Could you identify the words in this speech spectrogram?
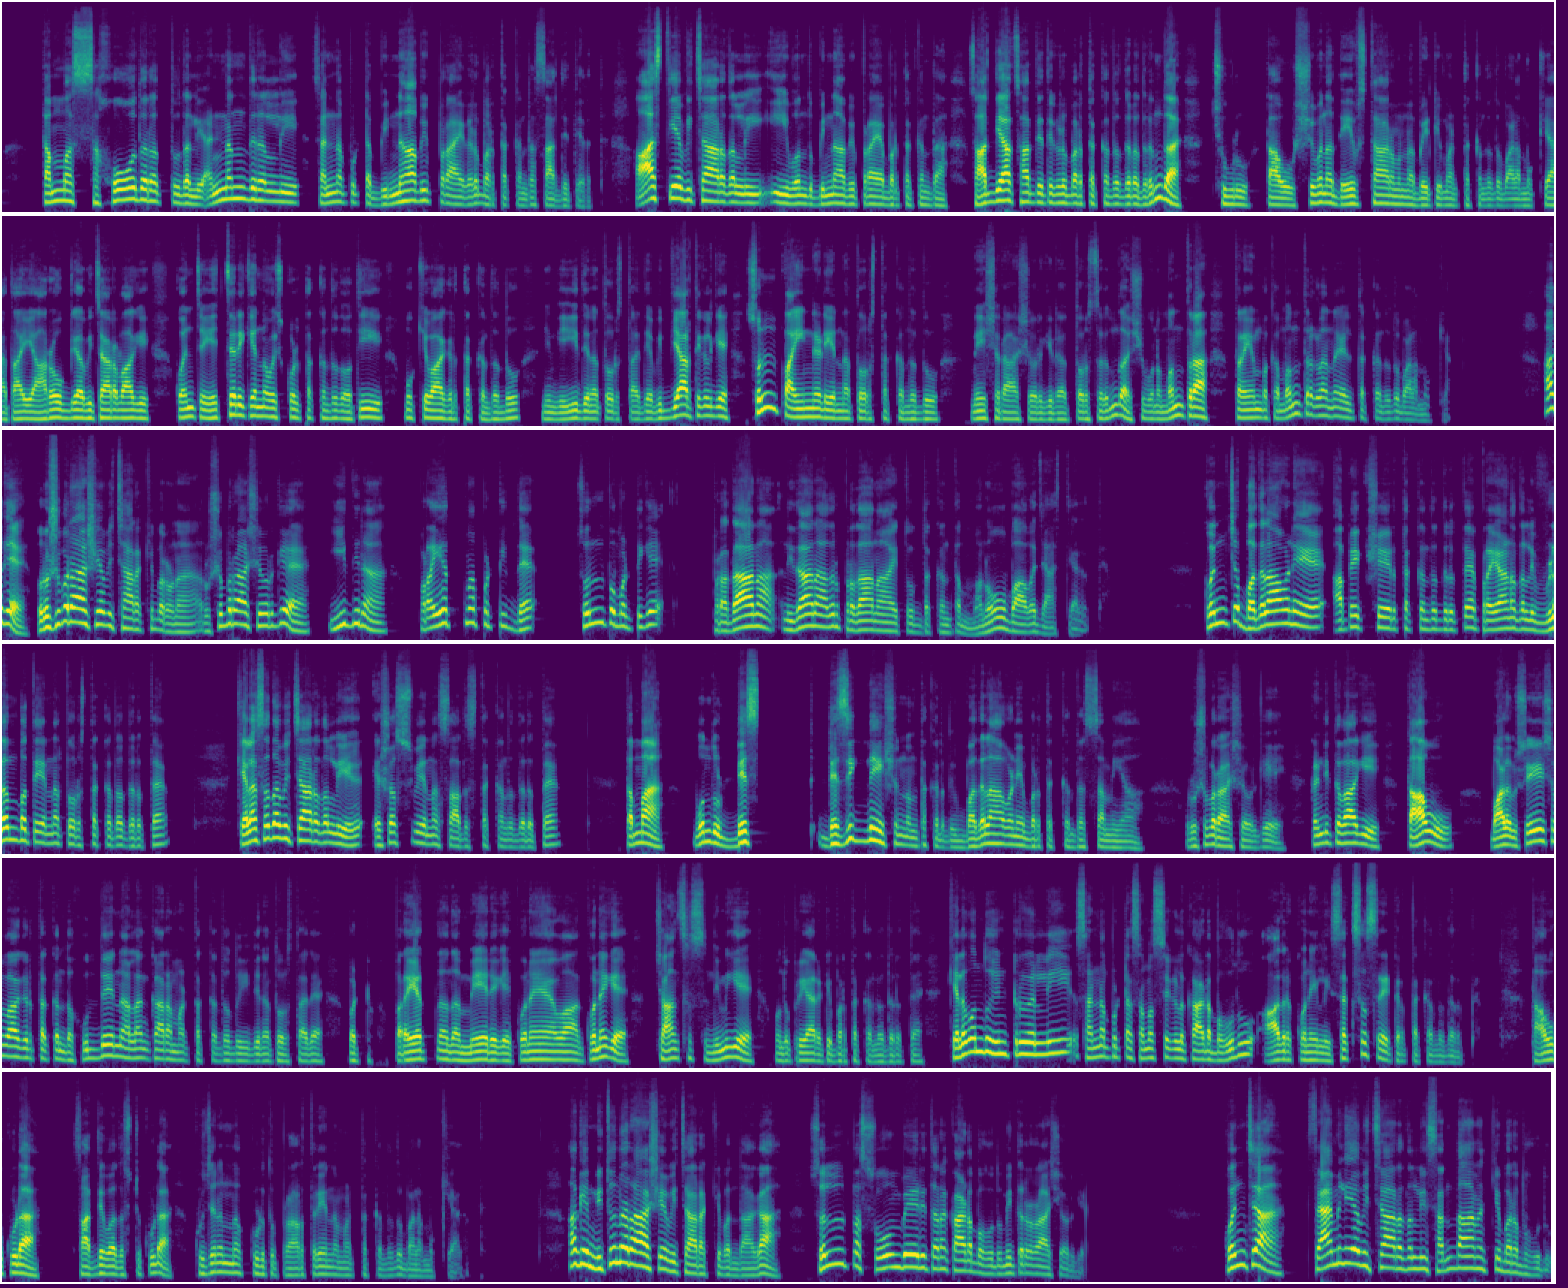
ತಮ್ಮ ಸಹೋದರತ್ವದಲ್ಲಿ, ಅಣ್ಣಂದಿರಲ್ಲಿ ಸಣ್ಣ ಪುಟ್ಟ ಭಿನ್ನಾಭಿಪ್ರಾಯಗಳು ಬರ್ತಕ್ಕಂಥ ಸಾಧ್ಯತೆ ಇರುತ್ತೆ. ಆಸ್ತಿಯ ವಿಚಾರದಲ್ಲಿ ಈ ಒಂದು ಭಿನ್ನಾಭಿಪ್ರಾಯ ಬರ್ತಕ್ಕಂಥ ಸಾಧ್ಯಾಸಾಧ್ಯತೆಗಳು ಬರ್ತಕ್ಕಂಥದ್ದಿರೋದ್ರಿಂದ ಚೂರು ತಾವು ಶಿವನ ದೇವಸ್ಥಾನವನ್ನು ಭೇಟಿ ಮಾಡ್ತಕ್ಕಂಥದ್ದು ಭಾಳ ಮುಖ್ಯ. ತಾಯಿ ಆರೋಗ್ಯ ವಿಚಾರವಾಗಿ ಕೊಂಚ ಎಚ್ಚರಿಕೆಯನ್ನು ವಹಿಸ್ಕೊಳ್ತಕ್ಕಂಥದ್ದು ಅತಿ ಮುಖ್ಯವಾಗಿರ್ತಕ್ಕಂಥದ್ದು. ನಿಮಗೆ ಈ ದಿನ ತೋರಿಸ್ತಾ ಇದೆಯಾ ವಿದ್ಯಾರ್ಥಿಗಳಿಗೆ ಸ್ವಲ್ಪ ಹಿನ್ನಡೆಯನ್ನು ತೋರಿಸ್ತಕ್ಕಂಥದ್ದು ಮೇಷರಾಶಿಯವರಿಗೆ ತೋರಿಸೋದ್ರಿಂದ ಶಿವನ ಮಂತ್ರ, ತ್ರಯಂಬಕ ಮಂತ್ರಗಳನ್ನು ಹೇಳ್ತಕ್ಕಂಥದ್ದು ಭಾಳ ಮುಖ್ಯ. ಹಾಗೆ ವೃಷಭರಾಶಿಯ ವಿಚಾರಕ್ಕೆ ಬರೋಣ. ವೃಷಭರಾಶಿಯವ್ರಿಗೆ ಈ ದಿನ ಪ್ರಯತ್ನ ಪಟ್ಟಿದ್ದೆ. ಸ್ವಲ್ಪ ಮಟ್ಟಿಗೆ ಪ್ರಧಾನ, ನಿಧಾನ ಆದರೂ ಪ್ರಧಾನ ಆಯಿತು ಅಂತಕ್ಕಂಥ ಮನೋಭಾವ ಜಾಸ್ತಿ ಆಗುತ್ತೆ. ಕೊಂಚ ಬದಲಾವಣೆ ಅಪೇಕ್ಷೆ ಇರತಕ್ಕಂಥದ್ದಿರುತ್ತೆ ಪ್ರಯಾಣದಲ್ಲಿ ವಿಳಂಬತೆಯನ್ನು ತೋರಿಸ್ತಕ್ಕಂಥದ್ದಿರುತ್ತೆ ಕೆಲಸದ ವಿಚಾರದಲ್ಲಿ ಯಶಸ್ವಿಯನ್ನು ಸಾಧಿಸ್ತಕ್ಕಂಥದ್ದಿರುತ್ತೆ ತಮ್ಮ ಒಂದು ಡೆಸ್, ಡೆಸಿಗ್ನೇಷನ್ ಅಂತ ಕರಿತೀವಿ ಬದಲಾವಣೆ ಬರ್ತಕ್ಕಂಥ ಸಮಯ. ವೃಷಭ ರಾಶಿಯವ್ರಿಗೆ ಖಂಡಿತವಾಗಿ ತಾವು ಭಾಳ ವಿಶೇಷವಾಗಿರ್ತಕ್ಕಂಥ ಹುದ್ದೆಯನ್ನು ಅಲಂಕಾರ ಮಾಡ್ತಕ್ಕಂಥದ್ದು ಈ ದಿನ ತೋರಿಸ್ತಾ ಇದೆ. ಬಟ್ ಪ್ರಯತ್ನದ ಮೇರೆಗೆ, ಕೊನೆಯವ, ಕೊನೆಗೆ ಚಾನ್ಸಸ್ ನಿಮಗೆ ಒಂದು ಪ್ರಿಯಾರಿಟಿ ಬರ್ತಕ್ಕಂಥದ್ದು ಇರುತ್ತೆ. ಕೆಲವೊಂದು ಇಂಟರ್ವ್ಯೂಲ್ಲಿ ಸಣ್ಣ ಪುಟ್ಟ ಸಮಸ್ಯೆಗಳು ಕಾಡಬಹುದು, ಆದರೆ ಕೊನೆಯಲ್ಲಿ ಸಕ್ಸಸ್ ರೇಟ್ ಇರ್ತಕ್ಕಂಥದ್ದು ಇರುತ್ತೆ. ತಾವು ಕೂಡ ಸಾಧ್ಯವಾದಷ್ಟು ಕೂಡ ಕುಜನನ್ನು ಕುರಿತು ಪ್ರಾರ್ಥನೆಯನ್ನು ಮಾಡ್ತಕ್ಕಂಥದ್ದು ಭಾಳ ಮುಖ್ಯ ಆಗುತ್ತೆ. ಹಾಗೆ ಮಿಥುನ ರಾಶಿಯ ವಿಚಾರಕ್ಕೆ ಬಂದಾಗ ಸ್ವಲ್ಪ ಸೋಂಬೇರಿತನ ಕಾಡಬಹುದು ಮಿತ್ರ ರಾಶಿಯವ್ರಿಗೆ. ಕೊಂಚ ಫ್ಯಾಮಿಲಿಯ ವಿಚಾರದಲ್ಲಿ ಸಂಧಾನಕ್ಕೆ ಬರಬಹುದು.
